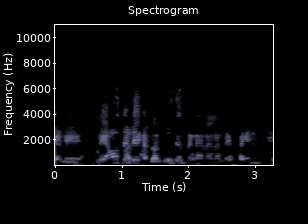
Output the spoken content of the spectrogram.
వెళ్ళిపోతాయండి ఇప్పుడు ఏమవుతుందంటే ఇక్కడ తక్కువ దించగానేనండి పైనుంచి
